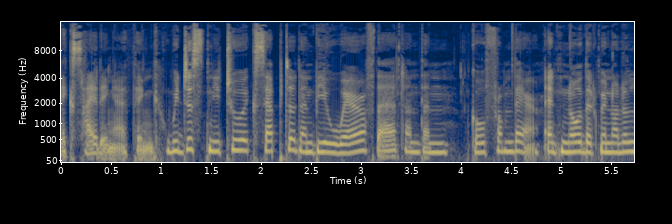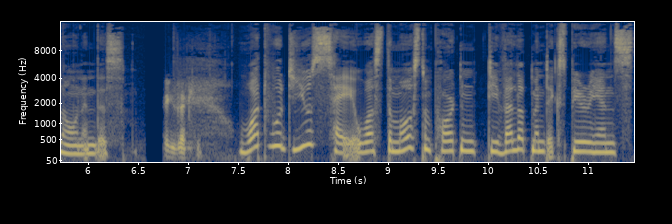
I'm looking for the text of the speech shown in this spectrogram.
exciting, I think. We just need to accept it and be aware of that and then go from there and know that we're not alone in this. Exactly. What would you say was the most important development experience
